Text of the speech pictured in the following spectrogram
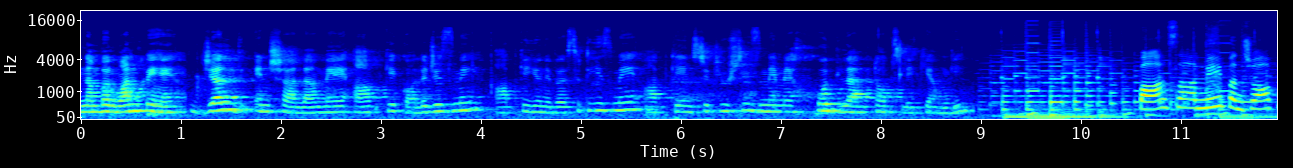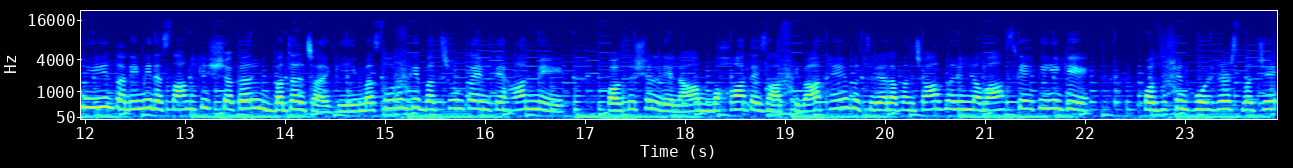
नंबर वन पे हैं। जल्द इन मैं आपके कॉलेजेस में, आपके यूनिवर्सिटीज़ में, आपके इंस्टीट्यूशंस में मैं खुद लैपटॉप्स लेके आऊँगी। पाँच साल में पंजाब में तलीमी निज़ाम की शक्ल बदल जाएगी। मजदूरों के बच्चों का इम्तहान में पोजीशन लेना बहुत एजाज़ की बात है। वजी अला पंजाब मरीम नवाज़ कहती हैं कि पोजीशन होल्डर्स बच्चे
